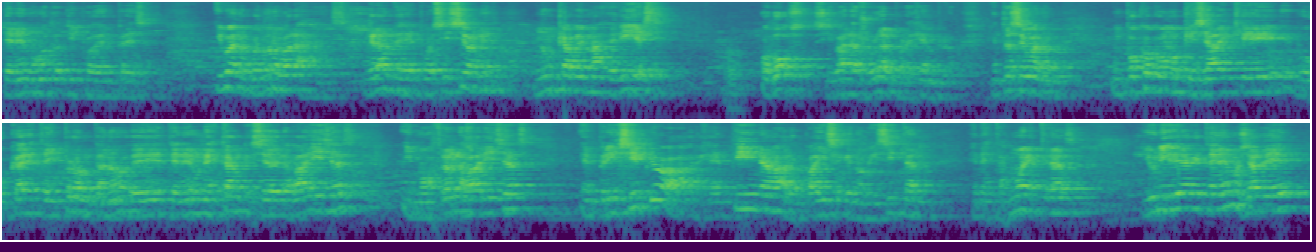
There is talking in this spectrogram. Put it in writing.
tenemos otro tipo de empresas. Y bueno, cuando uno va a las grandes exposiciones, nunca ve más de 10 o 2 si va a la rural, por ejemplo. Entonces, bueno, un poco como que ya hay que buscar esta impronta, ¿no? de tener un stand que sea de las varillas y mostrar las varillas en principio a Argentina, a los países que nos visitan en estas muestras y una idea que tenemos ya de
